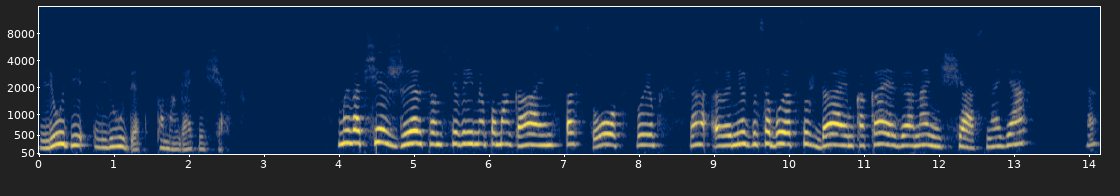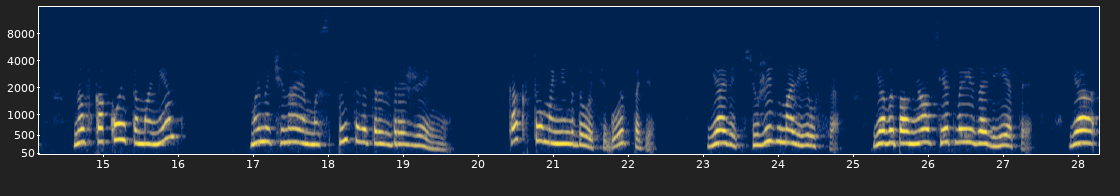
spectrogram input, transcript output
Люди любят помогать несчастным. Мы вообще жертвам все время помогаем, способствуем, да, э, между собой обсуждаем, какая же она несчастная. Да? Но в какой-то момент мы начинаем испытывать раздражение. Как в том анекдоте, Господи, я ведь всю жизнь молился, я выполнял все твои заветы, я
